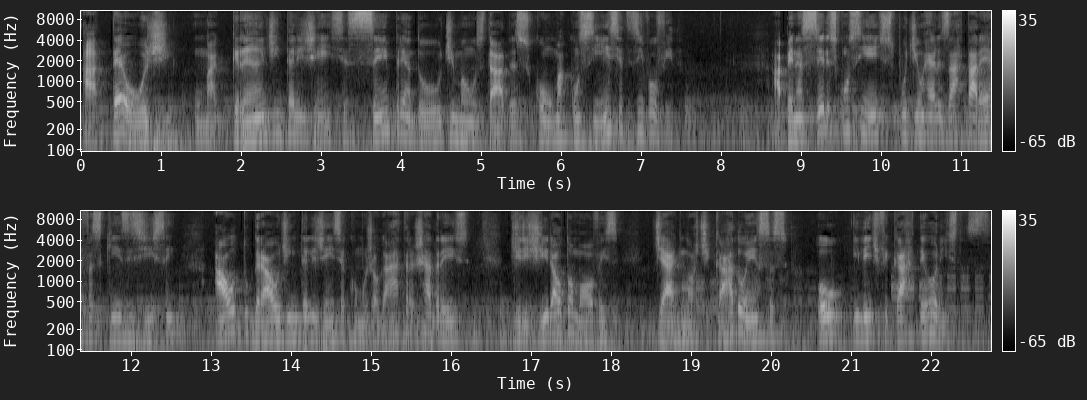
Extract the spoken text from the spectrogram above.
Até hoje, uma grande inteligência sempre andou de mãos dadas com uma consciência desenvolvida. Apenas seres conscientes podiam realizar tarefas que exigissem alto grau de inteligência, como jogar xadrez, dirigir automóveis, diagnosticar doenças ou identificar terroristas.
